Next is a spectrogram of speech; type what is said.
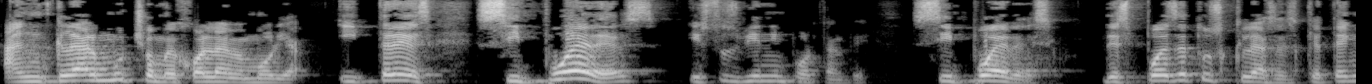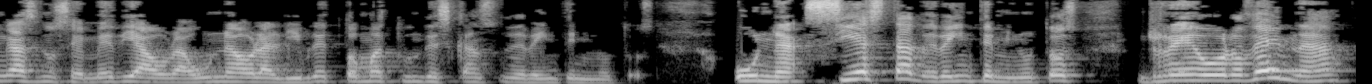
anclar mucho mejor la memoria. Y tres, si puedes, y esto es bien importante, si puedes, después de tus clases, que tengas, no sé, media hora, una hora libre, tómate un descanso de 20 minutos. Una siesta de 20 minutos, reordena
